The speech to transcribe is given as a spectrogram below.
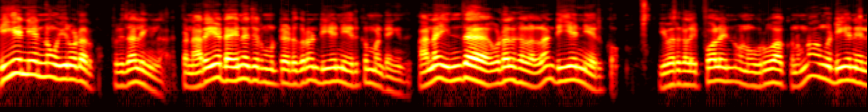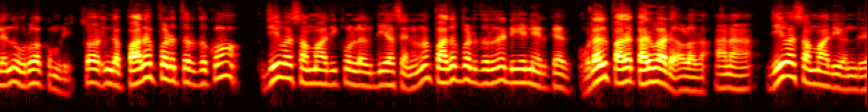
டிஎன்ஏ இன்னும் உயிரோட இருக்கும். புரியுதா இல்லைங்களா? இப்போ நிறைய டைனோஜர் முட்டை எடுக்கிறோம் டிஎன்ஏ இருக்க மாட்டேங்குது. ஆனால் இந்த உடல்கள் எல்லாம் டிஎன்ஏ இருக்கும். இவர்களை போல இன்னொன்று உருவாக்கணும்னா அவங்க டிஎன்ஏலேருந்து உருவாக்க முடியும். ஸோ இந்த பதப்படுத்துறதுக்கும் ஜீவ சமாதிக்கும் உள்ள வித்தியாசம் என்னென்னா பதப்படுத்துறதுல டிஎன்ஏ இருக்காது. உடல் பத கருவாடு அவ்வளோதான் ஆனால் ஜீவ சமாதி வந்து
